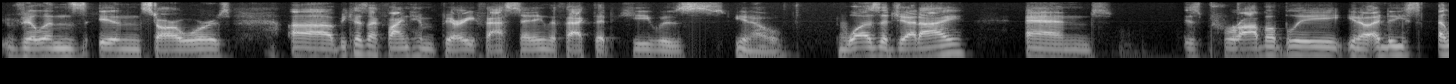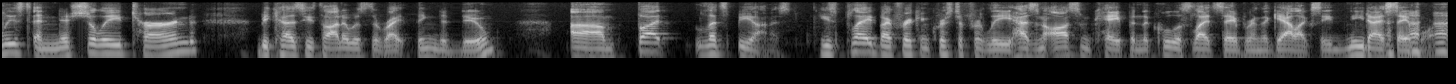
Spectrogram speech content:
villains in Star Wars uh, because I find him very fascinating. The fact that he was, you know, was a Jedi and is probably, you know, at least at least initially turned because he thought it was the right thing to do. Um, but let's be honest. He's played by freaking Christopher Lee, has an awesome cape and the coolest lightsaber in the galaxy. Need I say more?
